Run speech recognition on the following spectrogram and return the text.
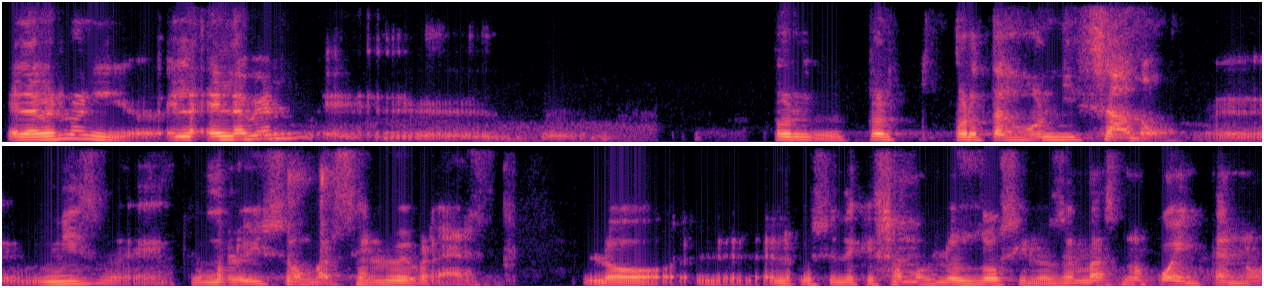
el haberlo, el, haber eh, protagonizado, eh, mismo, eh, como lo hizo Marcelo Ebrard, lo, la cuestión de que somos los dos y los demás no cuentan, ¿no?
